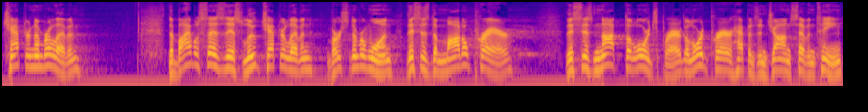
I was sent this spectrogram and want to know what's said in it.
chapter number 11, the Bible says this Luke chapter 11, verse number 1. This is the model prayer. This is not the Lord's Prayer. The Lord's Prayer happens in John 17.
